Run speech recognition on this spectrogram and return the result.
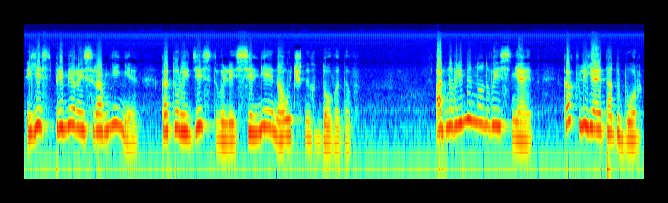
Есть примеры и сравнения – которые действовали сильнее научных доводов. Одновременно он выясняет, как влияет отбор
